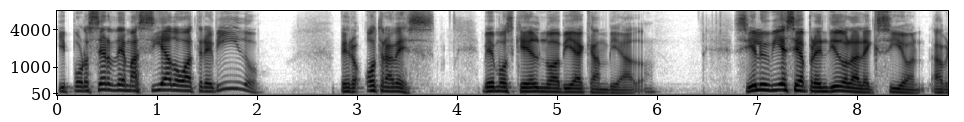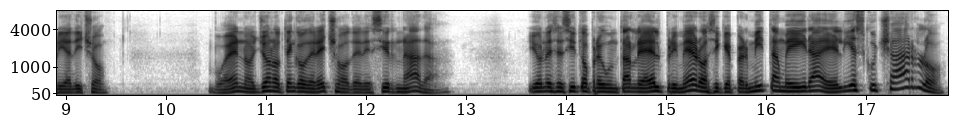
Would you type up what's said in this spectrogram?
y por ser demasiado atrevido. Pero otra vez, vemos que él no había cambiado. Si él hubiese aprendido la lección, habría dicho, bueno, yo no tengo derecho de decir nada. Yo necesito preguntarle a él primero, así que permítanme ir a él y escucharlo.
